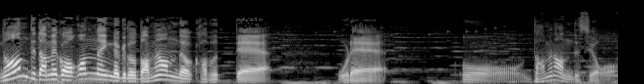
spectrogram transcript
なんでダメかわかんないんだけど、ダメなんだよ、株って。俺。うん、ダメなんですよ。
